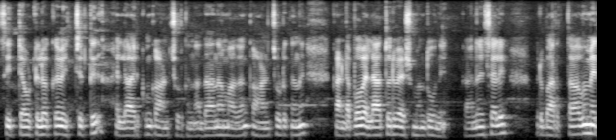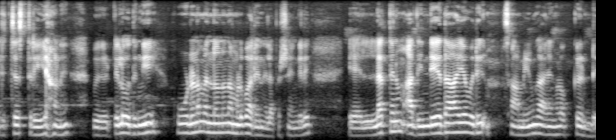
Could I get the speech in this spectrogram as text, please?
സിറ്റ് ഔട്ടിലൊക്കെ വെച്ചിട്ട് എല്ലാവർക്കും കാണിച്ചു കൊടുക്കുന്നത് അതാണ് ആ മകൻ കാണിച്ചു കൊടുക്കുന്നത്. കണ്ടപ്പോൾ വല്ലാത്തൊരു വിഷമം തോന്നി. കാരണം വെച്ചാൽ ഒരു ഭർത്താവ് മരിച്ച സ്ത്രീയാണ് വീട്ടിൽ ഒതുങ്ങി കൂടണം എന്നൊന്നും നമ്മൾ പറയുന്നില്ല. പക്ഷേങ്കിൽ എല്ലാത്തിനും അതിന്റേതായ ഒരു സമയവും കാര്യങ്ങളൊക്കെ ഉണ്ട്.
